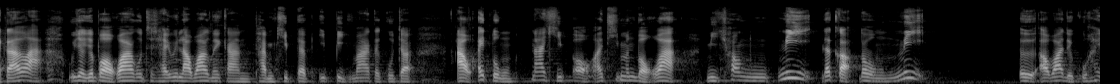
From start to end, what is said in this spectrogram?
กแล้วอะกูอยากจะบอกว่ากูจะใช้เวลาว่างในการทำคลิปแบบอีปิกมาก แต่กูจะ เอาไอ้ตรงหน้าคลิปออกไอ้ที่มันบอกว่ามีช่องนี่แล้วก็ตรงนี่เออเอาว่าเดี๋ยวกูให้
